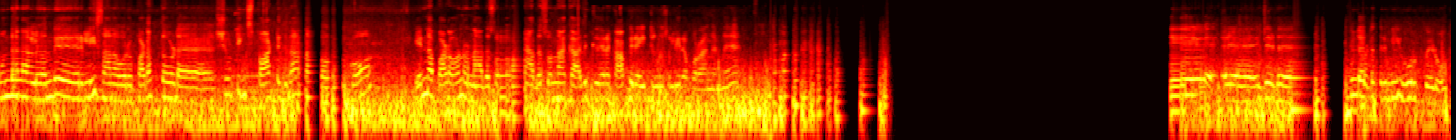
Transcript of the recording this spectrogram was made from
முந்தின நாள் வந்து ரிலீஸ் ஆன ஒரு படத்தோட ஷூட்டிங் ஸ்பாட்டுக்கு தான் நம்ம இருக்கோம் என்ன படம்னு நான் அதை சொல்லுவேன் அதை சொன்னாக்க அதுக்கு வேற காப்பி ரைட்டுன்னு சொல்லிட போறாங்கன்னு. இது திரும்பி ஊருக்கு போயிடுவோம்.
